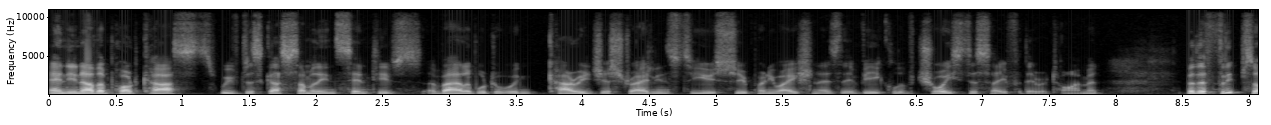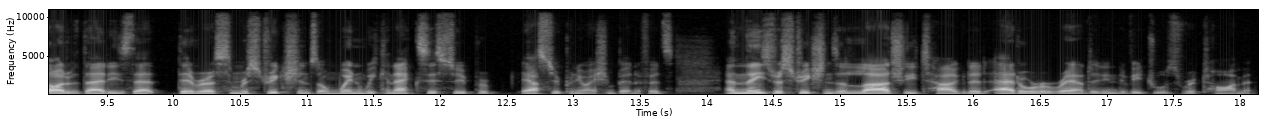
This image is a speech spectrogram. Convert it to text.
And in other podcasts, we've discussed some of the incentives available to encourage Australians to use superannuation as their vehicle of choice to save for their retirement. But the flip side of that is that there are some restrictions on when we can access super, our superannuation benefits, and these restrictions are largely targeted at or around an individual's retirement.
